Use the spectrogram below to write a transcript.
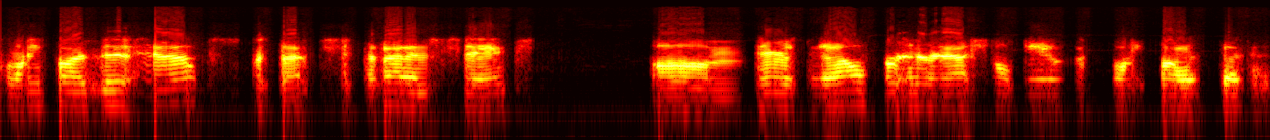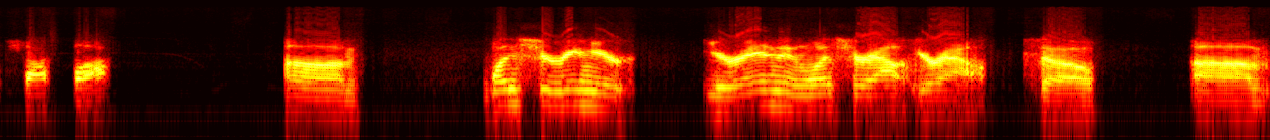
25 minute halves, but that that has changed. Um, there is now for international games a 25 second shot clock. Um, once you're in, you're you're in, and once you're out, you're out. So um,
